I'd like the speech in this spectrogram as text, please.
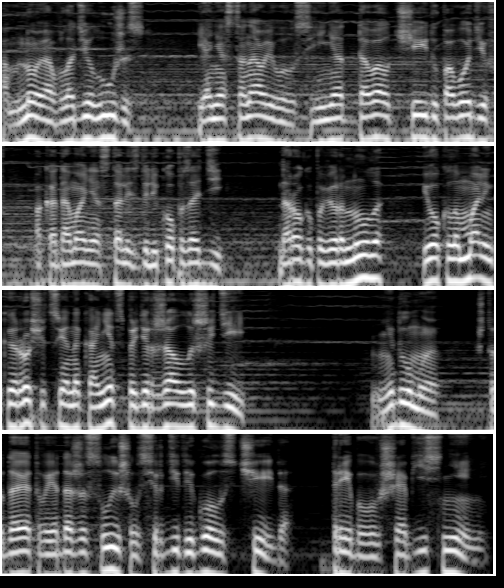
а мною овладел ужас. Я не останавливался и не отдавал Чейду поводьев, пока дома не остались далеко позади. Дорога повернула, и около маленькой рощицы я, наконец, придержал лошадей. Не думаю, что до этого я даже слышал сердитый голос Чейда, требовавший объяснений.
